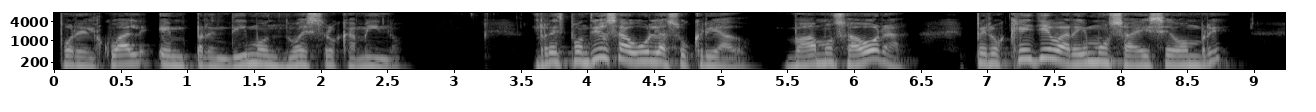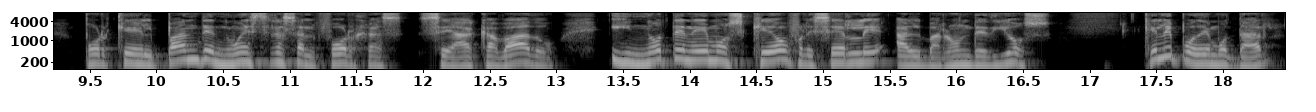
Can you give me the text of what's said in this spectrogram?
por el cual emprendimos nuestro camino. Respondió Saúl a su criado, vamos ahora, pero ¿qué llevaremos a ese hombre? Porque el pan de nuestras alforjas se ha acabado y no tenemos qué ofrecerle al varón de Dios. ¿Qué le podemos dar?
